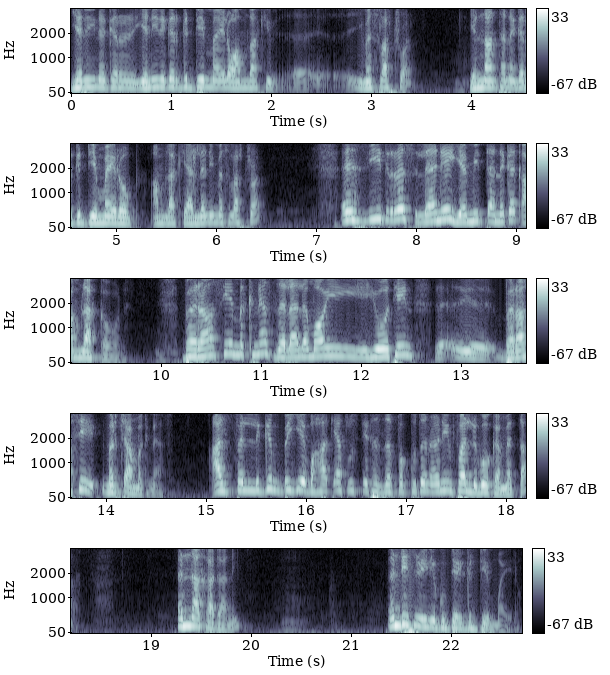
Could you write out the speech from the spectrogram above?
የኔ ነገር ግድ የማይለው አምላክ ይመስላችኋል? የእናንተ ነገር ግድ የማይለው አምላክ ያለን ይመስላችኋል? እዚህ ድረስ ለእኔ የሚጠነቀቅ አምላክ ከሆነ በራሴ ምክንያት ዘላለማዊ ህይወቴን በራሴ ምርጫ ምክንያት አልፈልግም ብዬ በኃጢአት ውስጥ የተዘፈኩትን እኔም ፈልጎ ከመጣ እና ካዳነኝ እንዴት ነው የኔ ጉዳይ ግድ የማይለው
